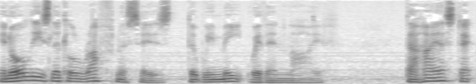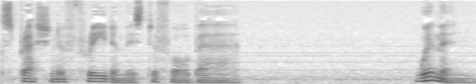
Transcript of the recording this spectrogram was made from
In all these little roughnesses that we meet with in life, the highest expression of freedom is to forbear. Women,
